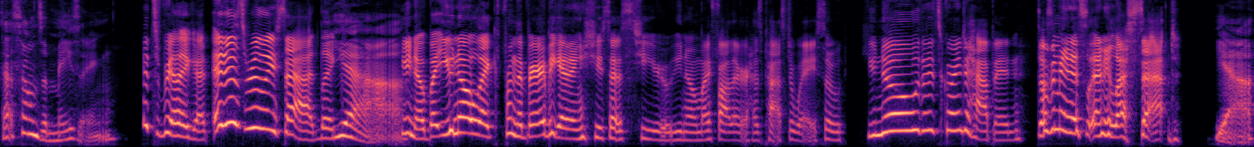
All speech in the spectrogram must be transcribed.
That sounds amazing it's really good. It is really sad. Like, yeah. You know, but you know, like from the very beginning, she says to you, you know, my father has passed away. So you know that it's going to happen. Doesn't mean it's any less sad. Yeah.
